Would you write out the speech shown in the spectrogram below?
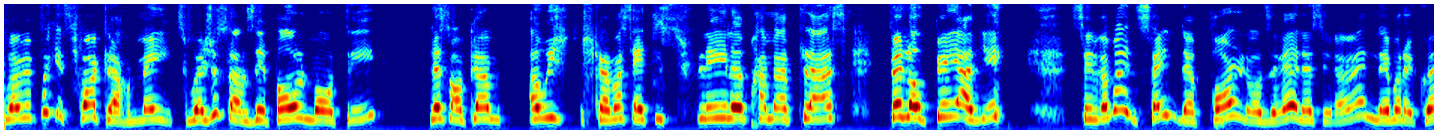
vois même pas qu'est-ce qu'ils font avec leurs mains. Tu vois juste leurs épaules monter. Là, ils sont comme Ah oui, je, commence à être essoufflé, là, prends ma place. Puis l'autre fille, elle vient. C'est vraiment une scène de porn, on dirait, là. C'est vraiment n'importe quoi.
